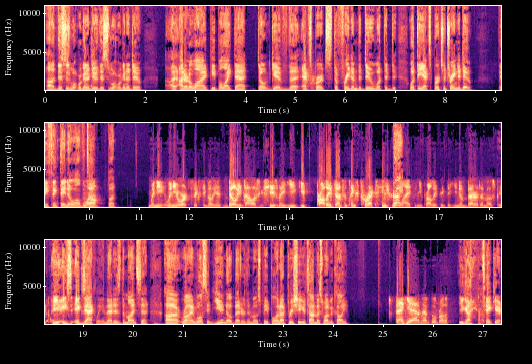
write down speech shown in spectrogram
Uh, this is what we're going to do. This is what we're going to do. I, I, don't know why people like that don't give the experts the freedom to do what the what the experts are trained to do. They think they know all the well, time, but when you when you're worth sixty billion billion dollars, excuse me, you you probably have done some things correct in your right. life, and you probably think that you know better than most people. Exactly, and that is the mindset. Uh, Ryan Wilson, you know better than most people, and I appreciate your time. That's why we call you. Thank you, Adam. Have a good one, brother. You got it. Take care.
